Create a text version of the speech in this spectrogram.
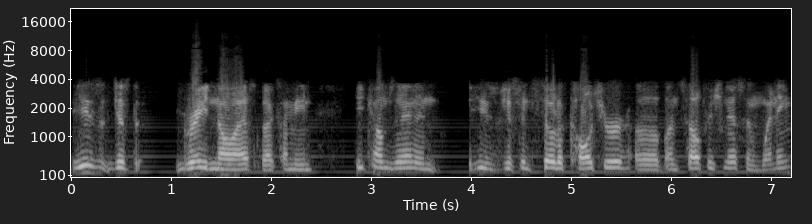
he's just great in all aspects. I mean, he comes in and he's just instilled a culture of unselfishness and winning,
